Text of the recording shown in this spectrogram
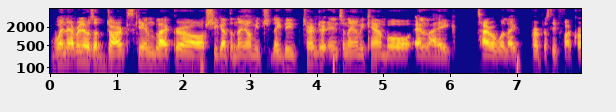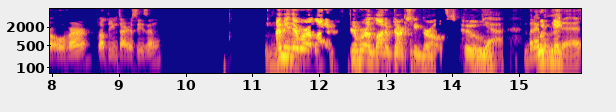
whenever there was a dark skinned black girl, she got the Naomi like they turned her into Naomi Campbell and like Tyra would like purposely fuck her over throughout the entire season. I mean, there were a mm. lot of there were a lot of dark skinned girls who Yeah, but I would make it.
